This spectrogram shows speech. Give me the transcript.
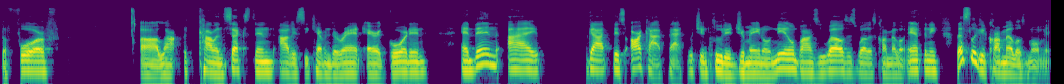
the fourth, uh Collin Sexton, obviously Kevin Durant, Eric Gordon, and then I got this archive pack, which included Jermaine O'Neal, Bonzi Wells, as well as Carmelo Anthony. Let's look at Carmelo's moment.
